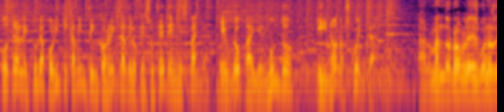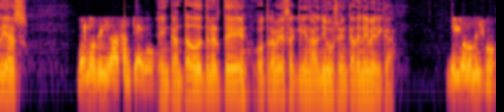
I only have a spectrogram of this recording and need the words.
otra lectura políticamente incorrecta de lo que sucede en España, Europa y el mundo, y no nos cuentan. Armando Robles, buenos días. Buenos días, Santiago. Encantado de tenerte otra vez aquí en Alt News, en Cadena Ibérica. Digo lo mismo.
